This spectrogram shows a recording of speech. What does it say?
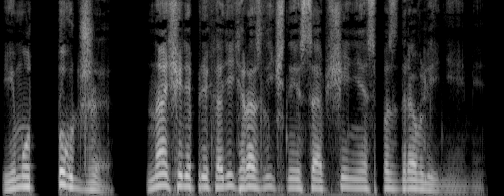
ему тут же начали приходить различные сообщения с поздравлениями.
